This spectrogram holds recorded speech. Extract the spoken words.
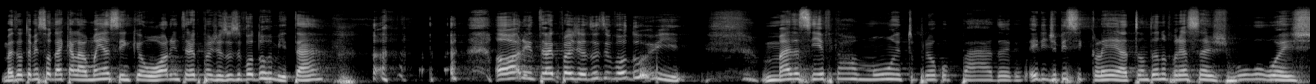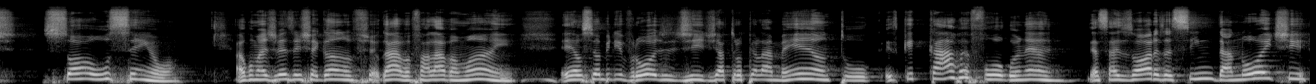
Mas eu também sou daquela mãe assim, que eu oro, entrego para Jesus e vou dormir, tá? oro, entrego para Jesus e vou dormir. Mas assim, eu ficava muito preocupada. Ele de bicicleta, andando por essas ruas, só o Senhor. Algumas vezes ele chegando, chegava, falava, mãe, é, o Senhor me livrou de, de, de atropelamento. Que carro é fogo, né? Dessas horas assim, da noite,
